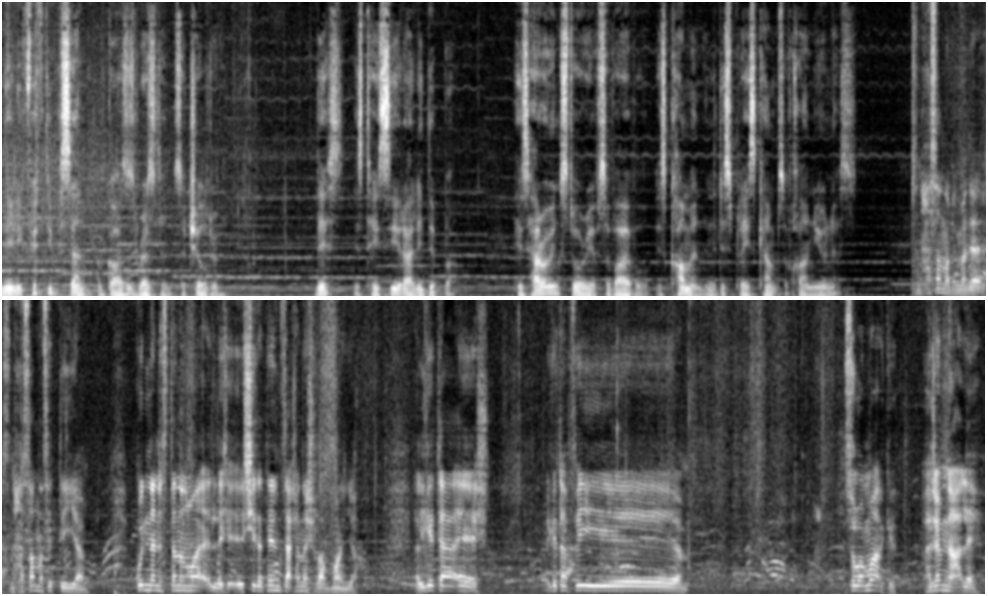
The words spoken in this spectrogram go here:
Nearly 50% of Gaza's residents are children. This is Taysir Ali Dibba. His harrowing story of survival is common in the displaced camps of Khan Yunis. انحصرنا في المدارس انحصرنا ست أيام كنا نستنى المو... الشتاء تنزل عشان نشرب ميه لقيتها إيش لقيتها في سوبر ماركت هجمنا عليه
